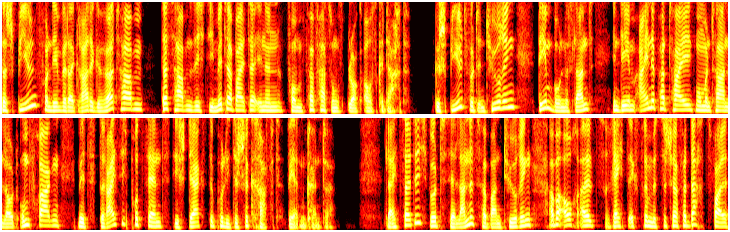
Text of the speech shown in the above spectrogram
Das Spiel, von dem wir da gerade gehört haben, das haben sich die MitarbeiterInnen vom Verfassungsblock ausgedacht. Gespielt wird in Thüringen, dem Bundesland, in dem eine Partei momentan laut Umfragen mit 30 Prozent die stärkste politische Kraft werden könnte. Gleichzeitig wird der Landesverband Thüringen aber auch als rechtsextremistischer Verdachtsfall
